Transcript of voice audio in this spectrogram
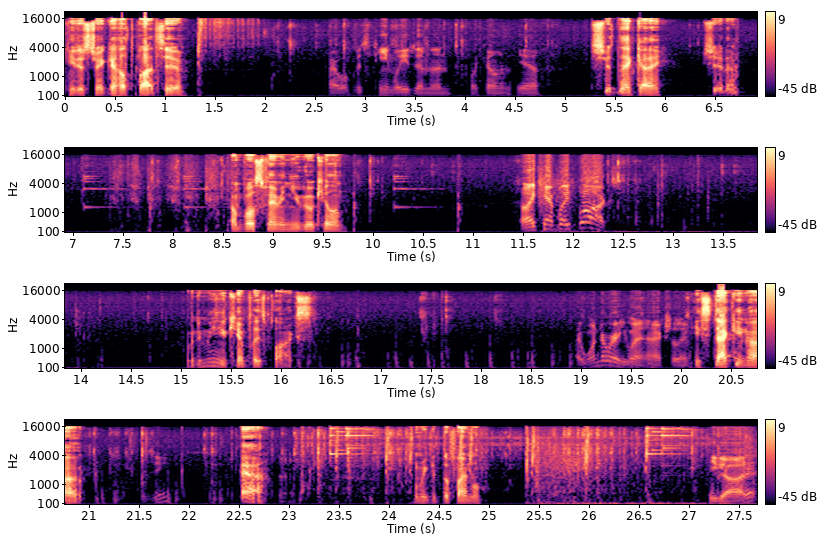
He just drank a health pot too. Alright, well if his team leaves him then we're killing him. Yeah. Shoot that guy. Shoot him. I'm both spamming you, go kill him. Oh, I can't place blocks! What do you mean you can't place blocks? I wonder where he went actually. He's stacking up. Is he? Yeah. Oh. Let me get the final. You got it?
